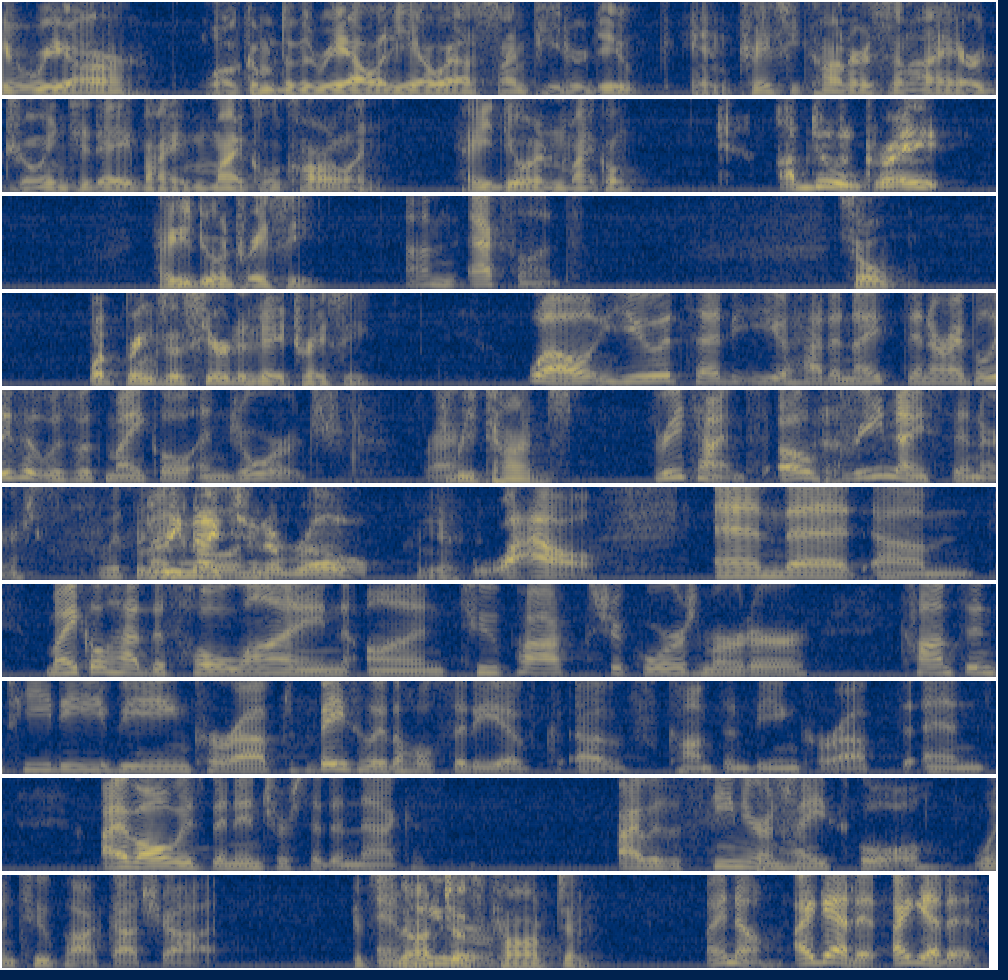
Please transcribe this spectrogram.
And here we are. Welcome to the Reality OS. I'm Peter Duke, and Tracy Connors and I are joined today by Michael Carlin. How you doing, Michael? I'm doing great. How you doing, Tracy? I'm excellent. So, what brings us here today, Tracy? Well, you had said you had a nice dinner. I believe it was with Michael and George. Right? Three times. Three times. Oh, three nice dinners with Three Michael nights and- in a row. Yeah. Wow. And that um, Michael had this whole line on Tupac Shakur's murder, Compton PD being corrupt, basically the whole city of, of Compton being corrupt. And I've always been interested in that because I was a senior in high school when Tupac got shot. It's And not we just were- Compton. I know. I get it. I get it.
